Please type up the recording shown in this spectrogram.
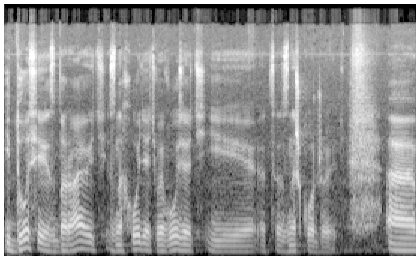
І досі збирають, знаходять, вивозять і це знешкоджують. Е,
